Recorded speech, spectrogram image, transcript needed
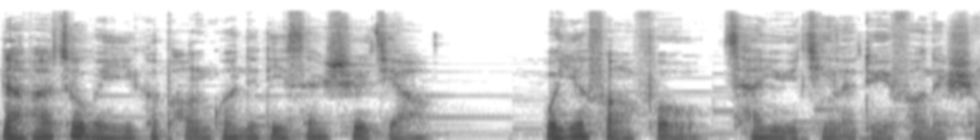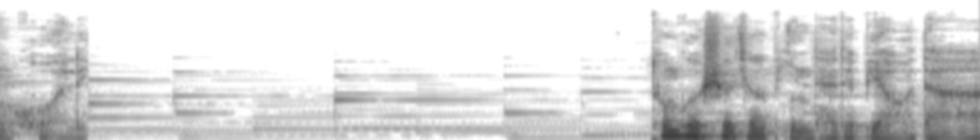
哪怕作为一个旁观的第三视角，我也仿佛参与进了对方的生活里。通过社交平台的表达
